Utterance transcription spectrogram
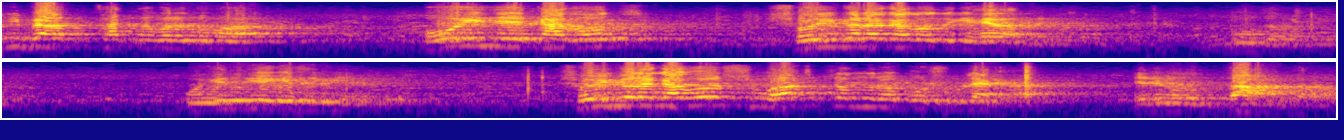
কি ব্যাপ থাকতে পারে তোমার? ওই যে কাগজ, সই করা কাগজ দিকে হেরাতে ওইখান দিয়ে গেছে সই করা কাগজ সুভাষচন্দ্র বসু লেখা। এরকম দেওয়া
